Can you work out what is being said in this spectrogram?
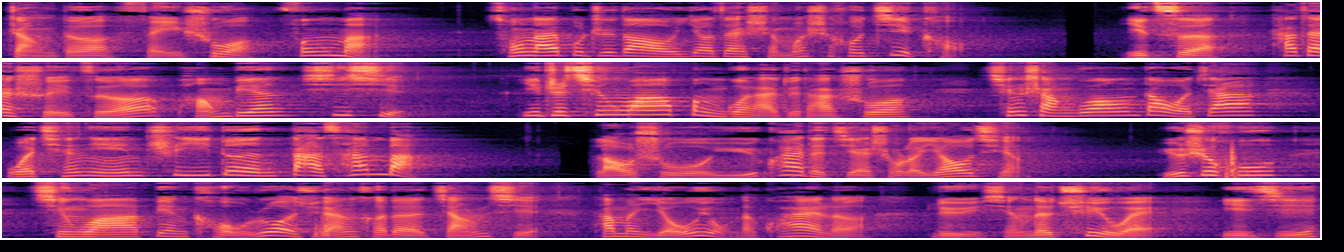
长得肥硕丰满，从来不知道要在什么时候忌口。一次，它在水泽旁边嬉戏，一只青蛙蹦过来对它说：“请赏光到我家，我请您吃一顿大餐吧。”老鼠愉快地接受了邀请，于是乎。青蛙便口若悬河地讲起他们游泳的快乐、旅行的趣味，以及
